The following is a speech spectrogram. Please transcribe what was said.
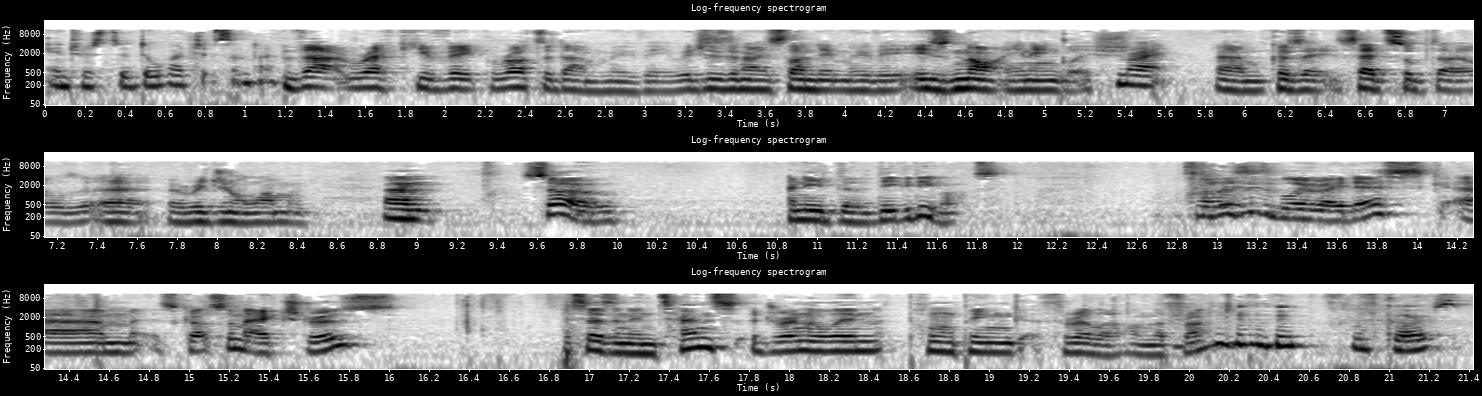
interested to watch it sometime. That Reykjavik Rotterdam movie, which is an Icelandic movie, is not in English. Right. because it said subtitles, uh, original language. Um, so, I need the DVD box. So this is a Blu-ray disc. Um, it's got some extras. It says an intense adrenaline pumping thriller on the front. Of course.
